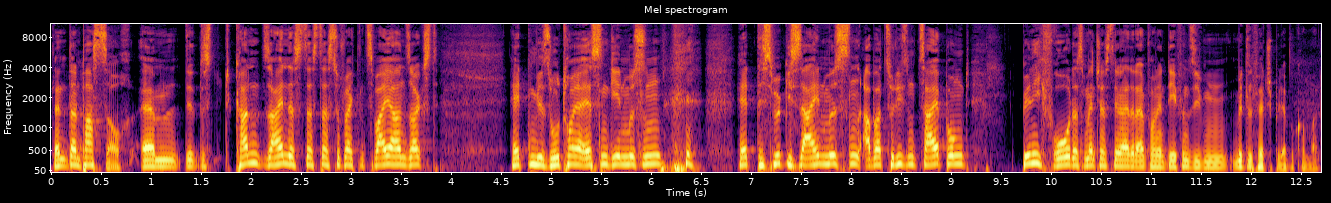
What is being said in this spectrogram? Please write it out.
Dann, dann passt's auch. Ähm, das kann sein, dass, dass, dass du vielleicht in zwei Jahren sagst, hätten wir so teuer essen gehen müssen, hätte es wirklich sein müssen, aber zu diesem Zeitpunkt bin ich froh, dass Manchester United einfach einen defensiven Mittelfeldspieler bekommen hat.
